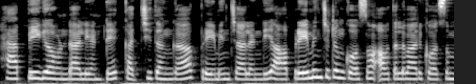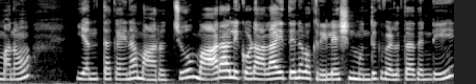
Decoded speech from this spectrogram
హ్యాపీగా ఉండాలి అంటే ఖచ్చితంగా ప్రేమించాలండి. ఆ ప్రేమించటం కోసం అవతల వారి కోసం మనం ఎంతకైనా మారొచ్చు. మారాలి కూడా. అలా అయితేనే ఒక రిలేషన్ ముందుకు వెళుతుందండి.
